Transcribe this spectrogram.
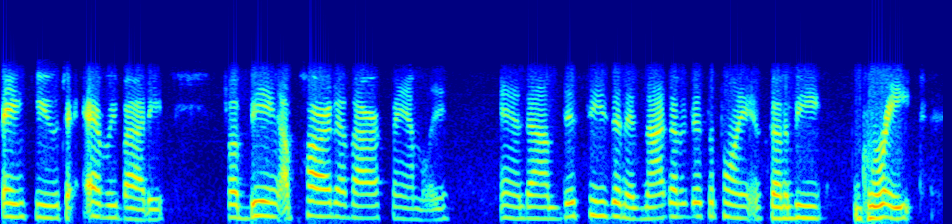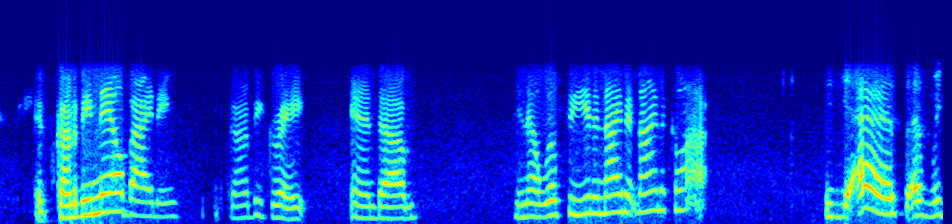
thank you to everybody for being a part of our family. And um, this season is not going to disappoint. It's going to be great. It's going to be nail biting. It's going to be great. And, um, you know, we'll see you tonight at 9 o'clock. Yes, and we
